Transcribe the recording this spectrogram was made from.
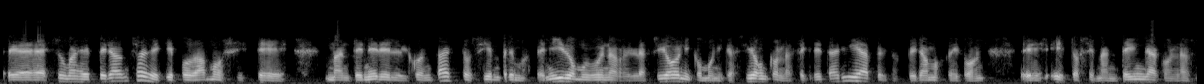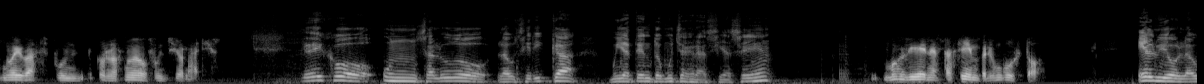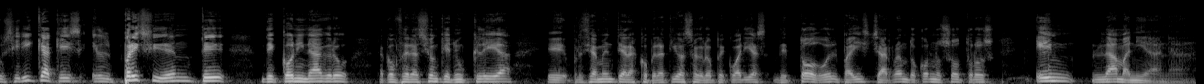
eh, sumas esperanzas de que podamos este, mantener el contacto. Siempre hemos tenido muy buena relación y comunicación con la Secretaría, pero esperamos que con eh, esto se mantenga con las nuevas con los nuevos funcionarios. Le dejo un saludo, Lausirica, muy atento, muchas gracias. ¿eh? Muy bien, hasta siempre, un gusto. Elvio Lausirica, que es el presidente de Coninagro, la confederación que nuclea eh, precisamente a las cooperativas agropecuarias de todo el país, charlando con nosotros en la mañana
